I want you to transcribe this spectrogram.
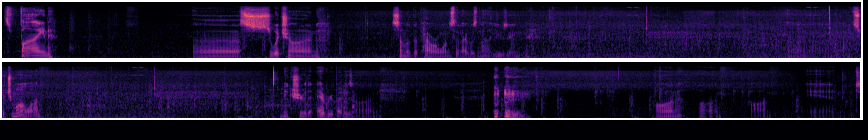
it's fine. Uh, switch on some of the power ones that I was not using. Uh, switch them all on. Make sure that everybody's on. on, on, on, and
